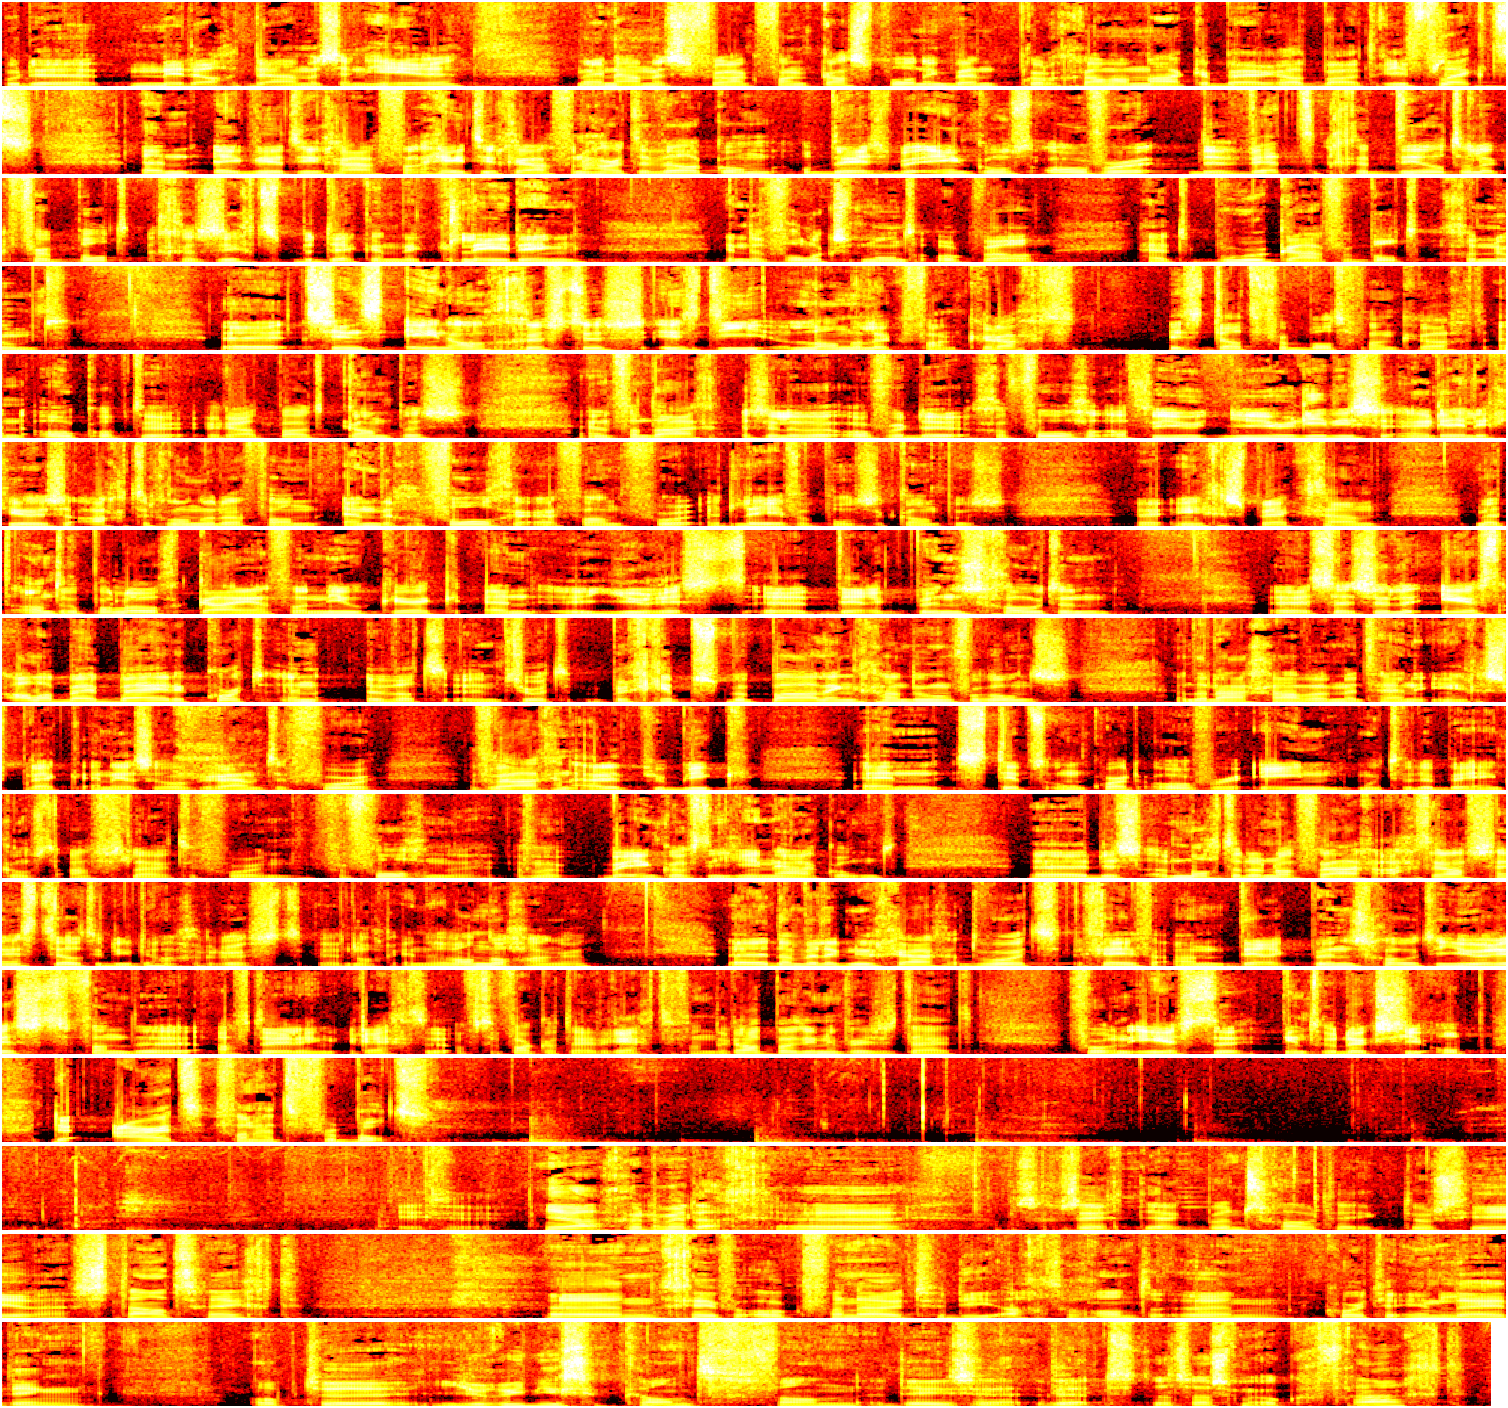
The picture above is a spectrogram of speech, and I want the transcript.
Goedemiddag, dames en heren. Mijn naam is Frank van Kaspel. Ik ben programmamaker bij Radboud Reflects. En ik wil u graag van, heet u graag van harte welkom op deze bijeenkomst over de wet gedeeltelijk verbod gezichtsbedekkende kleding. In de volksmond ook wel het boerkaverbod genoemd. Uh, sinds 1 augustus is die landelijk van kracht is dat verbod van kracht. En ook op de Radboud Campus. En vandaag zullen we over de gevolgen, of de juridische en religieuze achtergronden daarvan en de gevolgen ervan voor het leven op onze campus uh, in gesprek gaan met antropoloog Kajan van Nieuwkerk en uh, jurist uh, Dirk Bunschoten. Uh, zij zullen eerst allebei beide kort een, wat, een soort begripsbepaling gaan doen voor ons. En daarna gaan we met hen in gesprek. En er is er ook ruimte voor vragen uit het publiek. En stipt om kwart over één moeten we de bijeenkomst afsluiten voor een vervolgende bijeenkomst die hierna komt. Uh, dus mochten er nog vragen achteraf zijn, stelt u die dan gerust nog in de wandelgangen. dan wil ik nu graag het woord geven aan Dirk Bunschoten, jurist van de afdeling rechten of de faculteit rechten van de Radboud Universiteit, voor een eerste introductie op de aard van het verbod. Deze... Ja, goedemiddag. Uh, als gezegd, Dirk Bunschoten. Ik doseer staatsrecht. En geef ook vanuit die achtergrond een korte inleiding op de juridische kant van deze wet. Dat was me ook gevraagd.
